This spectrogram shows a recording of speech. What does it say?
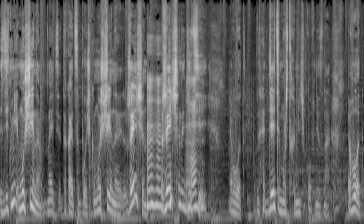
С детьми, мужчины, знаете, такая цепочка. Мужчины, женщин, женщины, детей. Вот. Дети, может, хомячков, не знаю. Вот.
